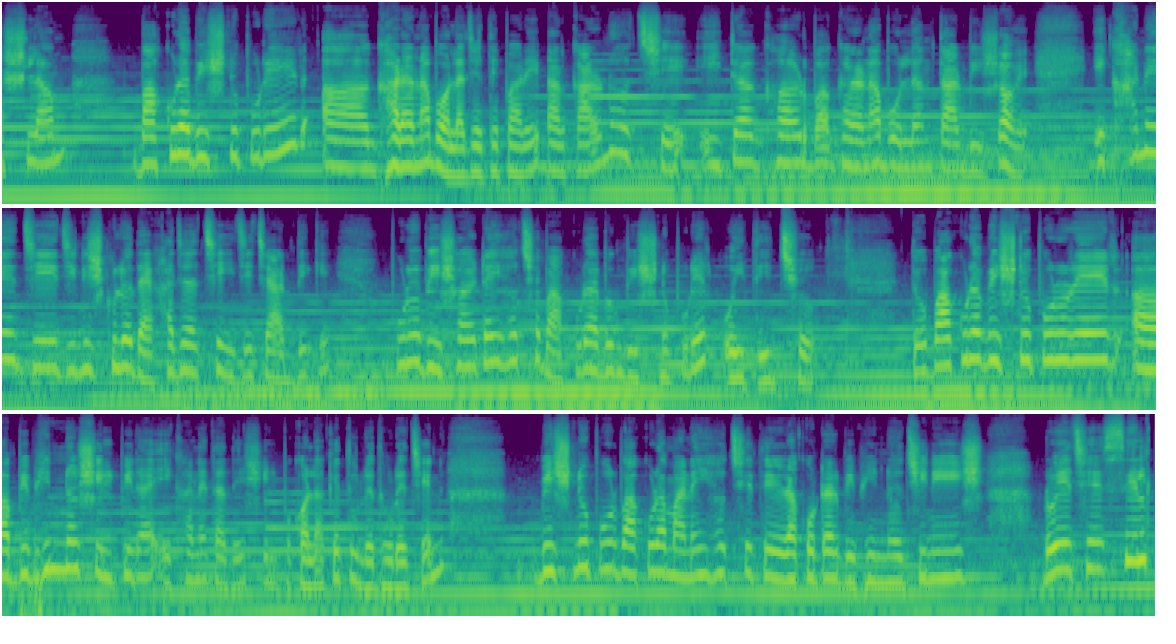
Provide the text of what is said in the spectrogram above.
আসলাম বাঁকুড়া বিষ্ণুপুরের ঘরানা বলা যেতে পারে। তার কারণ হচ্ছে এইটা ঘর বা ঘরানা বললাম তার বিষয়। এখানে যে জিনিসগুলো দেখা যাচ্ছে এই যে চারদিকে, পুরো বিষয়টাই হচ্ছে বাঁকুড়া এবং বিষ্ণুপুরের ঐতিহ্য। তো বাঁকুড়া বিষ্ণুপুরের বিভিন্ন শিল্পীরা এখানে তাদের শিল্পকলাকে তুলে ধরেছেন। বিষ্ণুপুর বাঁকুড়া মানেই হচ্ছে টেরাকোটার বিভিন্ন জিনিস। রয়েছে সিল্ক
